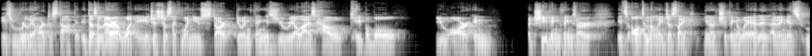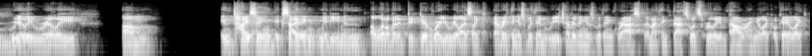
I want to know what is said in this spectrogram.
it's really hard to stop it. It doesn't matter at what age. It's just like when you start doing things, you realize how capable you are in achieving things or it's ultimately just like you know chipping away at it. I think it's really really um enticing exciting maybe even a little bit addictive where you realize like everything is within reach everything is within grasp. And i think that's what's really empowering. You're like okay like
